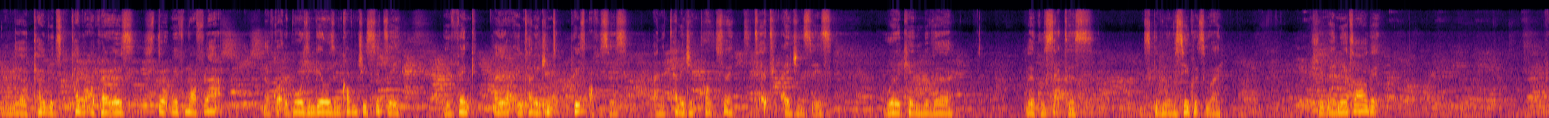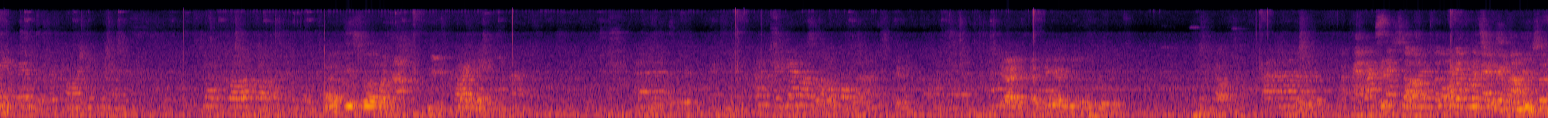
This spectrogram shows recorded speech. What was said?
And the covert, covert operators stalked me from my flat. And I've got the boys and girls in Coventry City who think they are intelligent police officers and intelligent detective agencies working with the local sectors, just giving all the secrets away. Should make me a target. Okay, that's it. So, the you water So,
